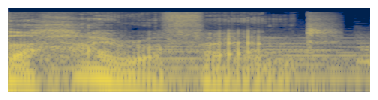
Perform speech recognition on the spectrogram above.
The Hierophant.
